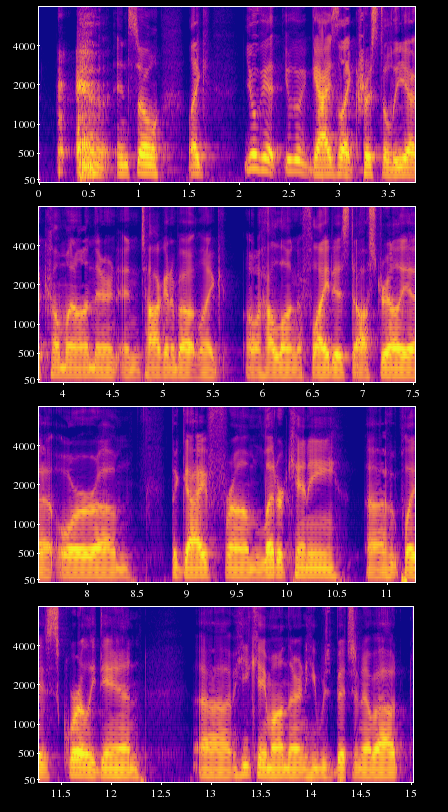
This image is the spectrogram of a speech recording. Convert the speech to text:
and so, like, you'll get you'll get guys like Chris D'Elia coming on there and, and, talking about like, oh, how long a flight is to Australia, or um, the guy from Letterkenny uh, who plays Squirrely Dan. Uh, he came on there and he was bitching about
